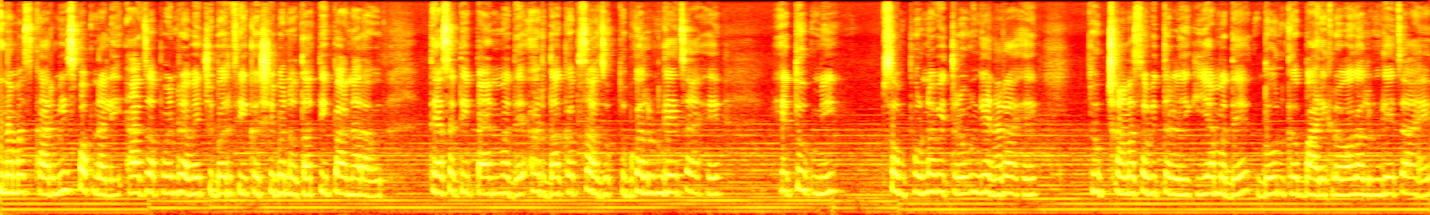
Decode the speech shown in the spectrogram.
नमस्कार मी स्वप्नाली. आज आपण रव्याची बर्फी कशी बनवतात ती पाहणार आहोत. त्यासाठी पॅनमध्ये अर्धा कप साजूक तूप घालून घ्यायचं आहे. हे तूप मी संपूर्ण वितळवून घेणार आहे. तूप छान असं वितळले की यामध्ये दोन कप बारीक रवा घालून घ्यायचा आहे.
